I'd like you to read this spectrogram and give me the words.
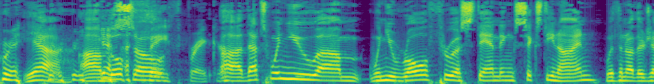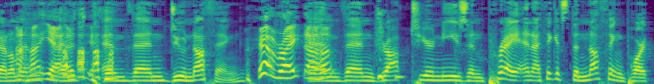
breaker. Yeah. Um, The so faith breaker. Uh, that's when you um, when you roll through a standing sixty nine with another gentleman, Uh-huh, yeah. and, and then do nothing, Yeah, right. Uh-huh. and then drop to your knees and pray. And I think it's the nothing part,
